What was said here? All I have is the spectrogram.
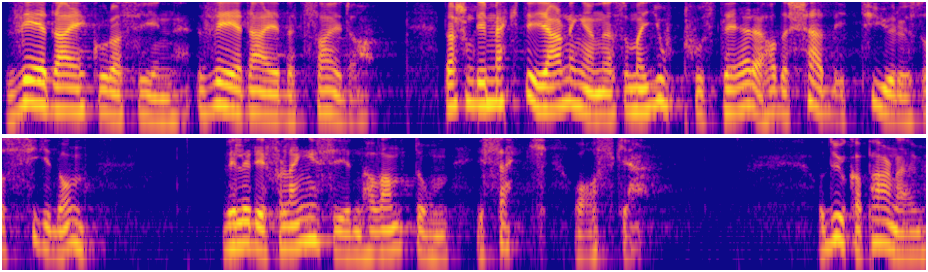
Ved deg, Korasin, ved deg, Betsaida. Dersom de mektige gjerningene som er gjort hos dere, hadde skjedd i Tyrus og Sidon, ville de for lenge siden ha vendt om i sekk og aske. Og du, Kapernaum,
